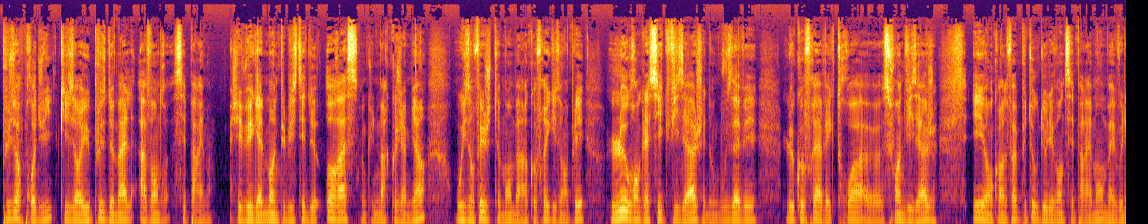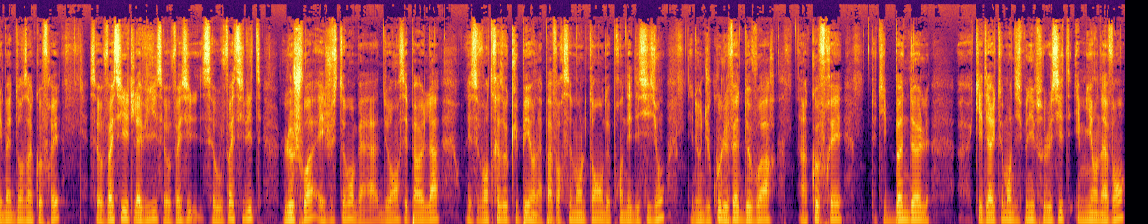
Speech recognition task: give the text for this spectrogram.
plusieurs produits qu'ils auraient eu plus de mal à vendre séparément. J'ai vu également une publicité de Horace, donc une marque que j'aime bien, où ils ont fait justement bah, un coffret qu'ils ont appelé le grand classique visage. Et donc vous avez le coffret avec trois euh, soins de visage. Et encore une fois, plutôt que de les vendre séparément, bah, vous les mettre dans un coffret. Ça vous facilite la vie, ça vous facilite, le choix. Et justement, bah, durant ces périodes-là, on est souvent très occupé, on n'a pas forcément le temps de prendre des décisions. Et donc du coup, le fait de voir un coffret de type bundle qui est directement disponible sur le site et mis en avant,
